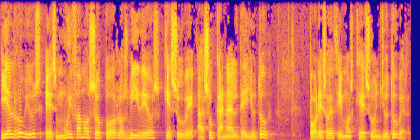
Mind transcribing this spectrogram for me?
Y el Rubius es muy famoso por los vídeos que sube a su canal de YouTube. Por eso decimos que es un youtuber.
